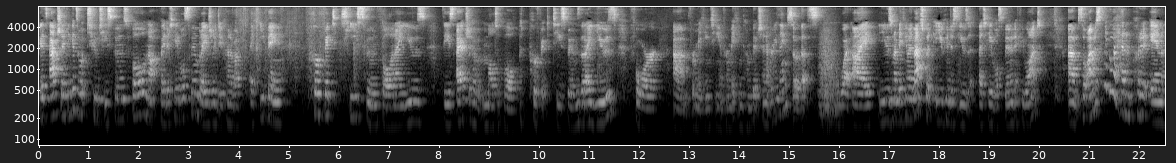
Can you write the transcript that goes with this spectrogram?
It's actually, I think it's about two teaspoons full, not quite a tablespoon, but I usually do kind of a, a heaping perfect teaspoonful, and I use these, I actually have multiple perfect teaspoons that I use for um, for making tea and for making kombucha and everything. So that's what I use when I'm making my batch, but you can just use a tablespoon if you want. Um, so I'm just gonna go ahead and put it in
